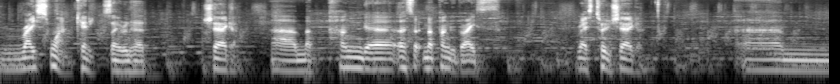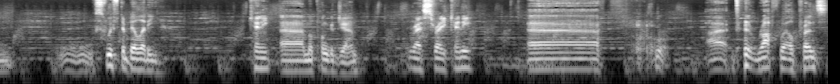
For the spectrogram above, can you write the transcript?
Race one, Kenny Siren Head. Shagger. Uh, Mapunga, uh, sorry, Mapunga Grace. Race two, Shagger. Um, Swift Ability. Kenny. Uh, Mapunga Jam. Race three, Kenny. Uh, uh, Rothwell Prince.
